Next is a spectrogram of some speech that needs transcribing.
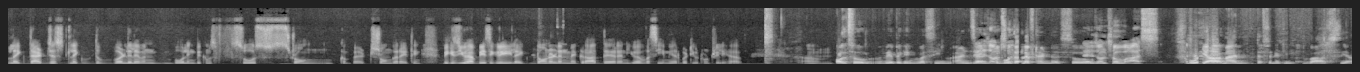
like that just like the World Eleven bowling becomes f- so strong compared stronger I think because you have basically like Donald and McGrath there and you have Wasim here but you don't really have um also we're picking Wasim and There Zach. also- Both are left-handers, so there is also Vas. oh yeah, man, definitely Vas. Yeah.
